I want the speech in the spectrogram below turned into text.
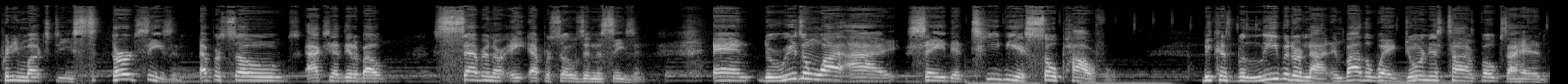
pretty much the third season. Episodes, actually, I did about seven or eight episodes in the season. And the reason why I say that TV is so powerful Because believe it or not, and by the way, during this time, folks, I had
